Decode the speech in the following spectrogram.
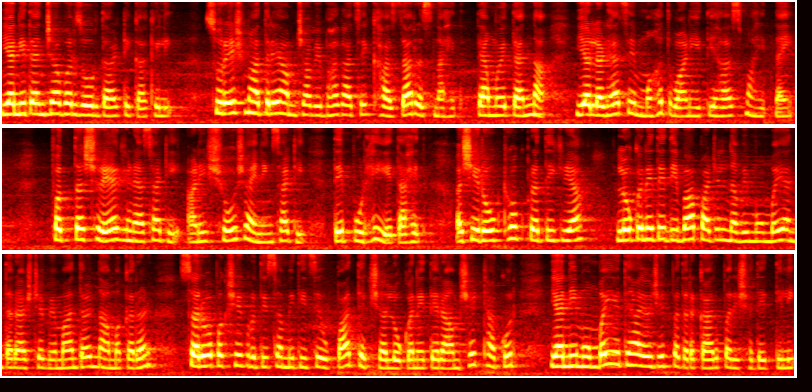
यांनी त्यांच्यावर जोरदार टीका केली. सुरेश म्हात्रे आमच्या विभागाचे खासदारच नाहीत. त्यामुळे त्यांना या लढ्याचे महत्त्व आणि इतिहास माहीत नाही. फक्त श्रेय घेण्यासाठी आणि शो शायनिंगसाठी ते पुढे येत आहेत. अशी रोखठोक प्रतिक्रिया लोकनेते दिबा पाटील नवी मुंबई आंतरराष्ट्रीय विमानतळ नामकरण सर्वपक्षीय कृती समितीचे उपाध्यक्ष लोकनेते रामशेठ ठाकूर यांनी मुंबई येथे आयोजित पत्रकार परिषदेत दिली.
